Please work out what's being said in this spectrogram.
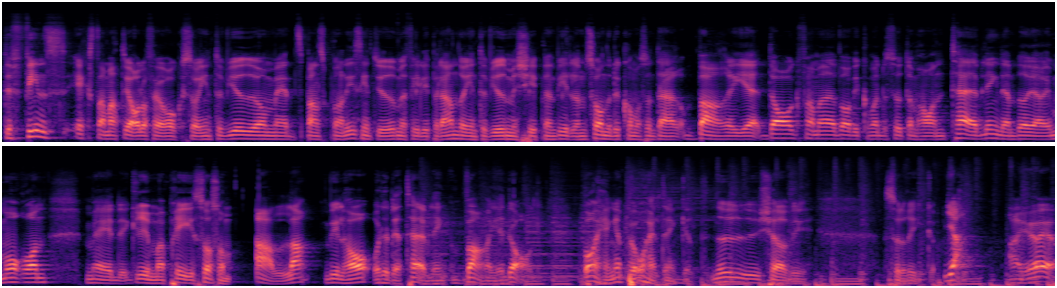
det finns extra material att få också. Intervjuer med spansk journalist, intervjuer med Filip Elander, intervjuer med Chippen Wilhelmsson. Det kommer sånt där varje dag framöver. Vi kommer dessutom ha en tävling, den börjar imorgon, med grymma priser som alla vill ha och det blir tävling varje dag. Bara hänga på helt enkelt. Nu kör vi så det ryker. Ja, adjö. adjö.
